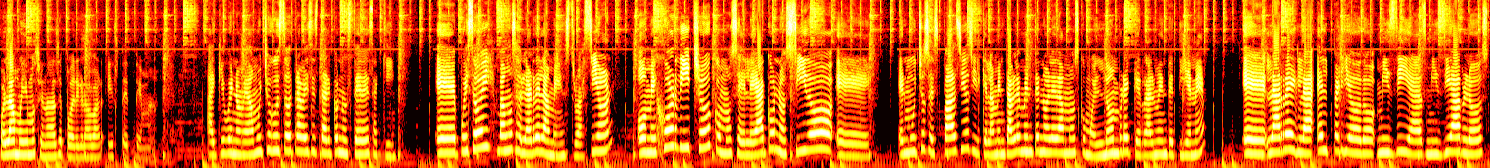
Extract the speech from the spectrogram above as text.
Hola, muy emocionadas de poder grabar este tema. Ay, qué bueno, me da mucho gusto otra vez estar con ustedes aquí. Eh, pues hoy vamos a hablar de la menstruación, o mejor dicho, como se le ha conocido eh, en muchos espacios y que lamentablemente no le damos como el nombre que realmente tiene. Eh, la regla, el periodo, mis días, mis diablos,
